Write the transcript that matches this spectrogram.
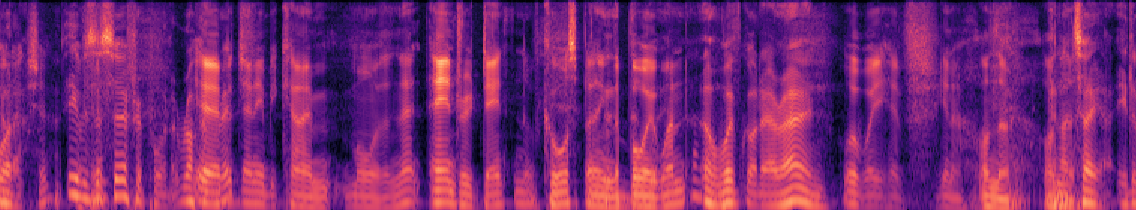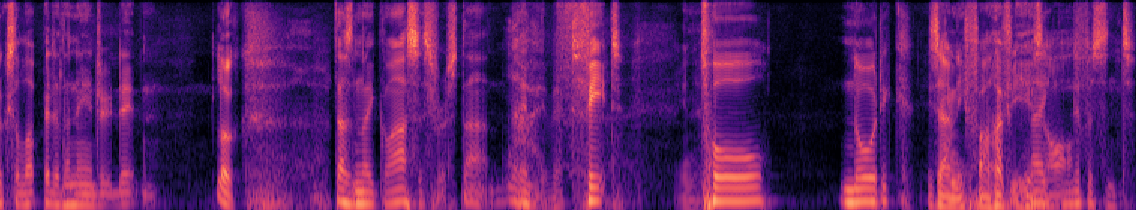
recollection He of was a surf reporter. Rocket yeah, Reg. but then he became more than that. Andrew Denton, of course, being the boy wonder. oh, we've got our own. Well, we have, you know, on the on Can I the tell you, he looks a lot better than Andrew Denton. look, Doesn't need glasses for a start. No, And but- fit, you know, tall, Nordic, he's only five years off. magnificent.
